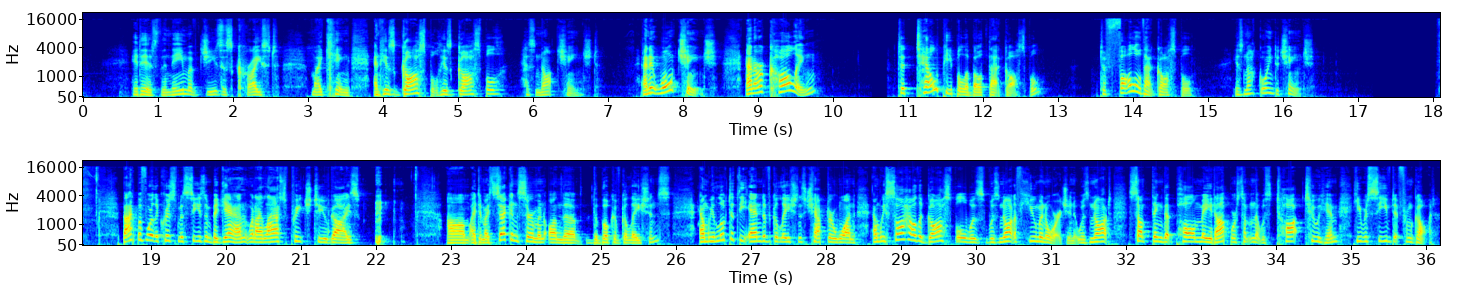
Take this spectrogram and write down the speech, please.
it is the name of Jesus Christ, my King. And his gospel, his gospel has not changed. And it won't change. And our calling to tell people about that gospel, to follow that gospel, is not going to change. Back before the Christmas season began, when I last preached to you guys, um, I did my second sermon on the, the book of Galatians, and we looked at the end of Galatians chapter 1, and we saw how the gospel was, was not of human origin. It was not something that Paul made up or something that was taught to him, he received it from God.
